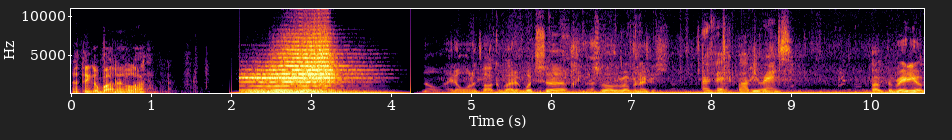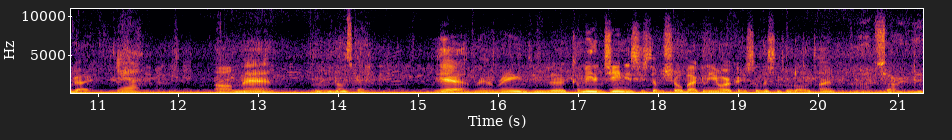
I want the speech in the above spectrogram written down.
I think about it a lot. No, I don't want to talk about it. What's uh, what's with all the rubberneckers? Our Vic, Bobby Rains. Uh, the radio guy. Yeah. Oh man, oh, you know this guy? Yeah, man, Rains. He was a comedic genius. He used to have a show back in New York. I used to listen to it all the time. Oh, I'm sorry, man.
